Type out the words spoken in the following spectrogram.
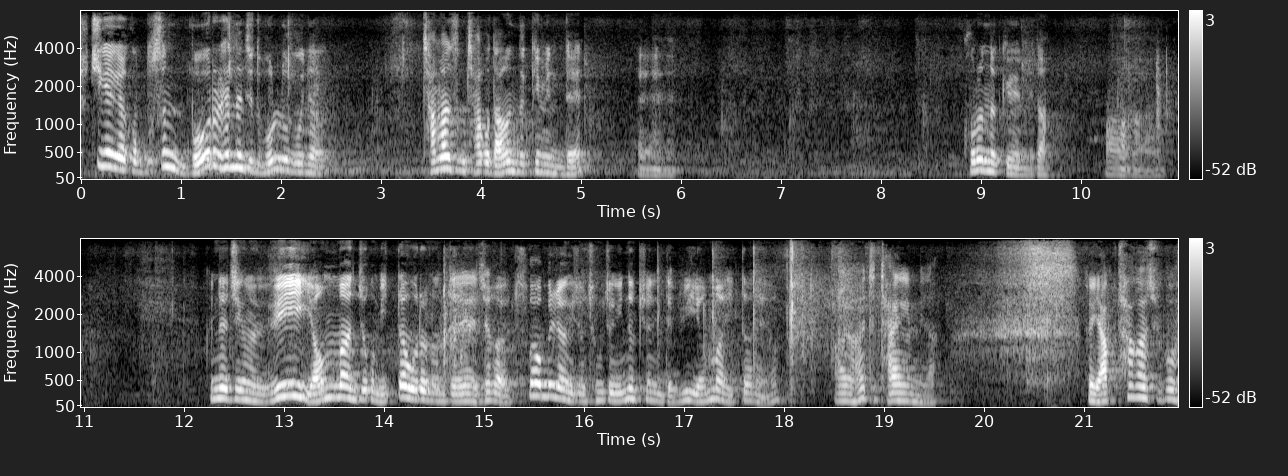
솔직히 얘기하고 무슨 뭐를 했는지도 모르고 그냥 잠 한숨 자고 나온 느낌인데. 예. 그런 느낌입니다. 아. 근데 지금 위염만 조금 있다고 그러는데 제가 소화불량이 좀 종종 있는 편인데 위염만 있다네요. 아유 하여튼 다행입니다. 그약 타가지고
